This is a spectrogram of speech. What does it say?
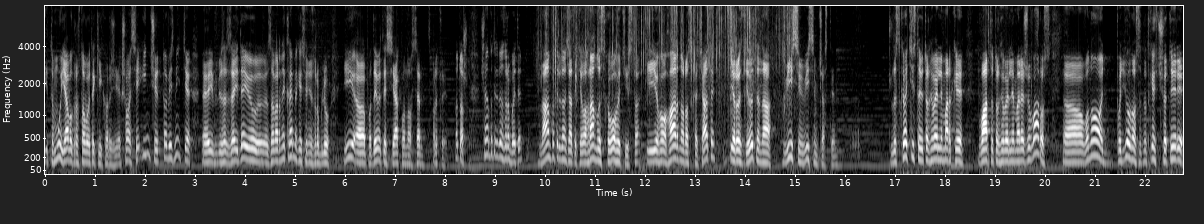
і тому я використовую такі коржі. Якщо у вас є інші, то візьміть е, за- ідею заварний крем, який сьогодні зроблю, і е, подивитесь, як воно все спрацює. Отож, що нам потрібно зробити? Нам потрібно взяти кілограм листкового тіста і його гарно розкачати і розділити на 8-8 частин. Листкове тісто від торговельної марки варто торговельної мережі Варус. Е, воно поділено на таких чотири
